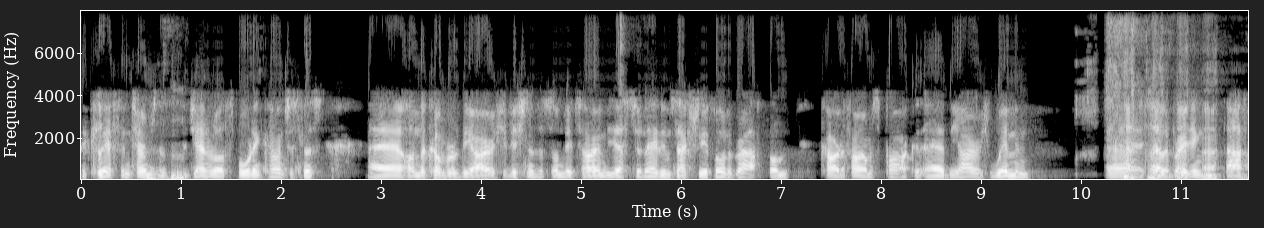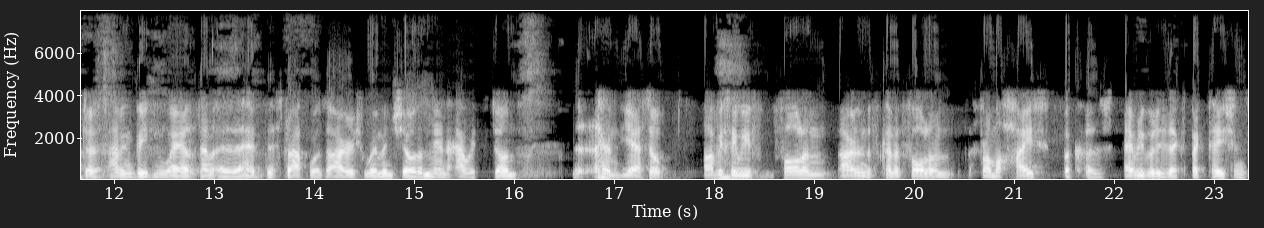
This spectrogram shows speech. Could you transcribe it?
the cliff in terms of hmm. the general sporting consciousness. Uh, on the cover of the Irish edition of the Sunday Times yesterday, there was actually a photograph from Cardiff Arms Park, uh, the Irish women uh, celebrating after having beaten Wales, and uh, the head the strap was Irish women show the men how it's done. yeah, so obviously we've fallen. Ireland have kind of fallen from a height because everybody's expectations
